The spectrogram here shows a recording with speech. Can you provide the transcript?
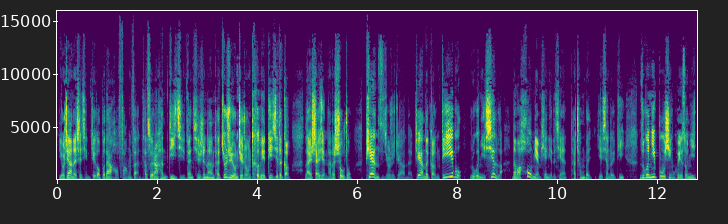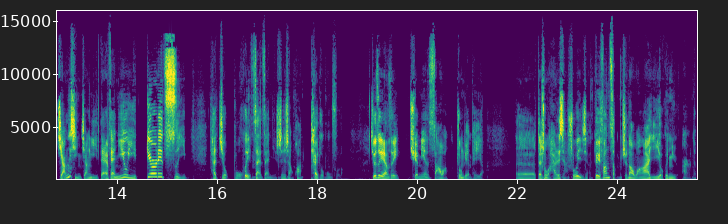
有这样的事情，这个不太好防范。他虽然很低级，但其实呢，他就是用这种特别低级的梗来筛选他的受众。骗子就是这样的，这样的梗，第一步，如果你信了，那么后面骗你的钱，它成本也相对低。如果你不信，或者说你将信将疑，但凡你有一点儿的迟疑，他就不会再在你身上花太多功夫了。就这个样子的，全面撒网，重点培养。呃，但是我还是想说一下，对方怎么知道王阿姨有个女儿的？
